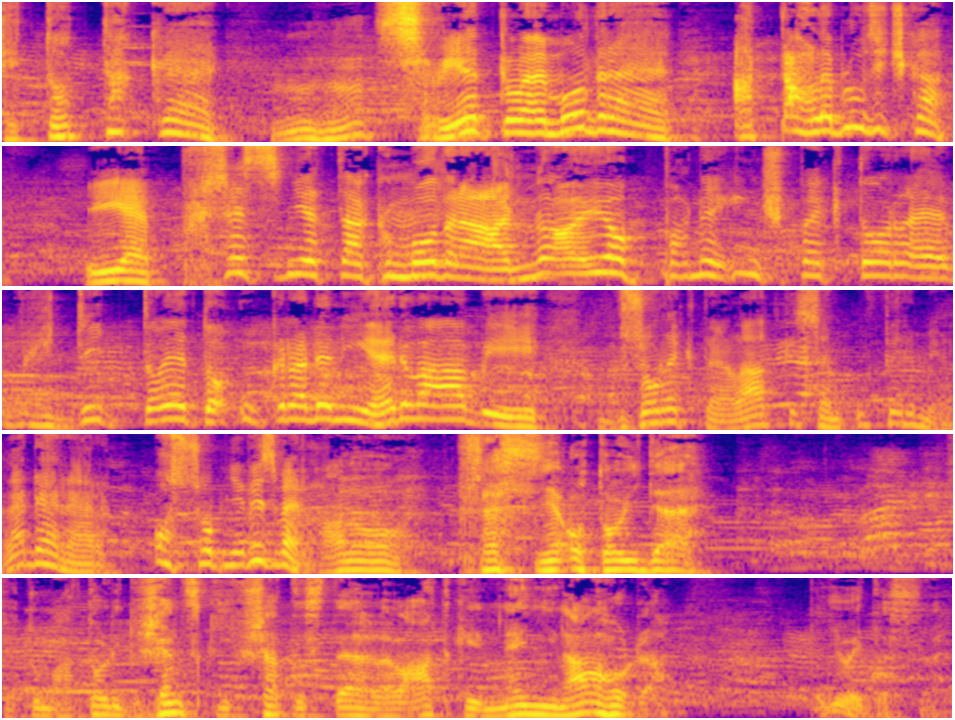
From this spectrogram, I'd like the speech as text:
ty to také. Mm-hmm. Světle modré. A tahle bluzička je přesně tak modrá. No jo, pane inspektore, vždyť to je to ukradený hedvábí. Vzorek té látky jsem u firmy Lederer osobně vyzvedl. Ano, přesně o to jde. Že tu má tolik ženských šaty z téhle látky, není náhoda. Podívejte se.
